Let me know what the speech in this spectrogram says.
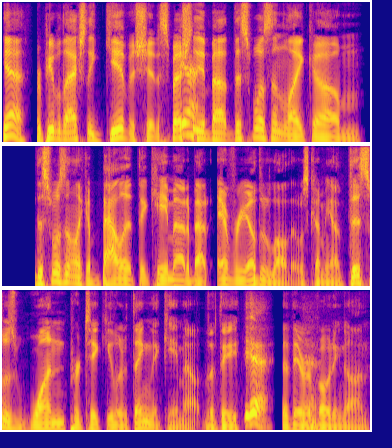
Yeah, for people to actually give a shit, especially Yeah. about this wasn't like um this wasn't like a ballot that came out about every other law that was coming out. This was one particular thing that came out that they Yeah. that they were Yeah. voting on.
